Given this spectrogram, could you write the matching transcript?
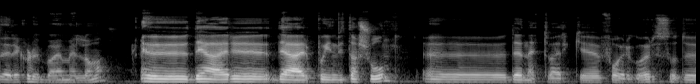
dere klubba imellom? Uh, det, er, det, er, på invitasjon. det nettverket foregår, så du,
